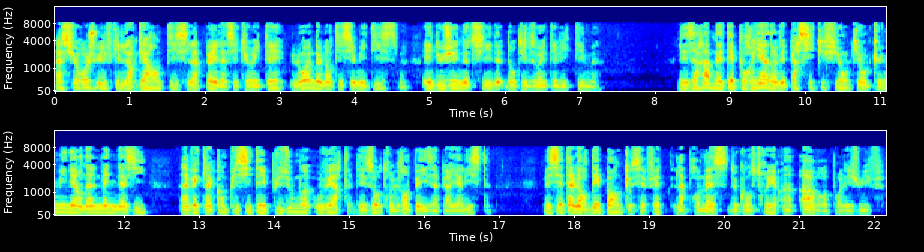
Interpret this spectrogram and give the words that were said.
assurent aux Juifs qu'ils leur garantissent la paix et la sécurité, loin de l'antisémitisme et du génocide dont ils ont été victimes. Les Arabes n'étaient pour rien dans les persécutions qui ont culminé en Allemagne nazie avec la complicité plus ou moins ouverte des autres grands pays impérialistes, mais c'est à leurs dépens que s'est faite la promesse de construire un havre pour les Juifs.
